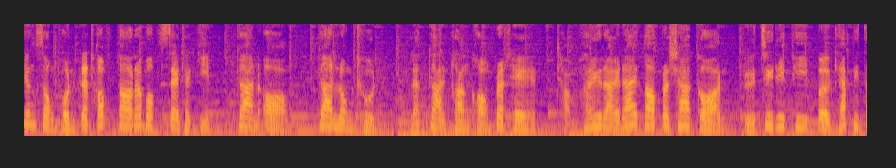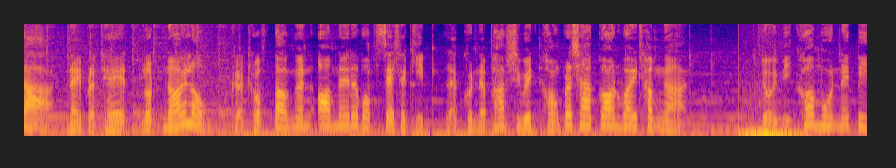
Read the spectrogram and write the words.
ยังส่งผลกระทบต่อระบบเศรษฐกิจ การออม การลงทุน และการคลังของประเทศทำให้รายได้ต่อประชากร หรือ GDP per capita ในประเทศลดน้อยลง กระทบต่อเงินออมในระบบเศรษฐกิจ และคุณภาพชีวิตของประชากรวัยทำงาน โดยมีข้อมูลในปี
